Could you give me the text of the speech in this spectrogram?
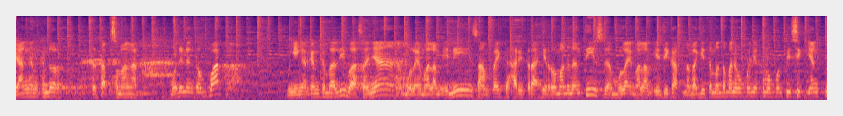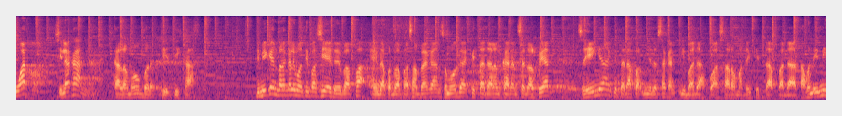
Jangan kendor, tetap semangat. Kemudian yang keempat mengingatkan kembali bahasanya mulai malam ini sampai ke hari terakhir Ramadan nanti sudah mulai malam itikaf. Nah bagi teman-teman yang mempunyai kemampuan fisik yang kuat silakan kalau mau beritikaf. Demikian barangkali motivasi dari Bapak yang dapat Bapak sampaikan. Semoga kita dalam keadaan sehat walafiat sehingga kita dapat menyelesaikan ibadah puasa Ramadan kita pada tahun ini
